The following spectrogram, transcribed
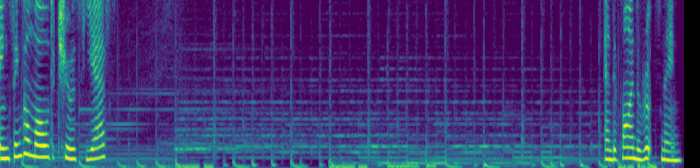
In simple mode, choose Yes and define the route's name.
